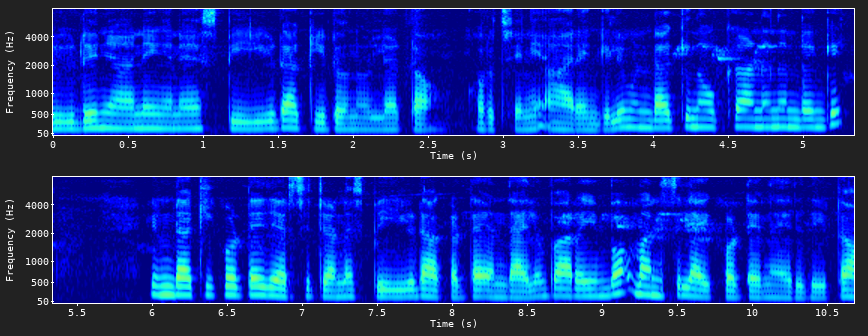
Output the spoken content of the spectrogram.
വീഡിയോ ഞാൻ ഇങ്ങനെ സ്പീഡാക്കിയിട്ടൊന്നുമില്ല കേട്ടോ കുറച്ചിനി ആരെങ്കിലും ഉണ്ടാക്കി നോക്കുകയാണെന്നുണ്ടെങ്കിൽ ഉണ്ടാക്കിക്കോട്ടെ വിചാരിച്ചിട്ടാണ് സ്പീഡാക്കട്ടെ. എന്തായാലും പറയുമ്പോൾ മനസ്സിലായിക്കോട്ടെ എന്ന് കരുതി കേട്ടോ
